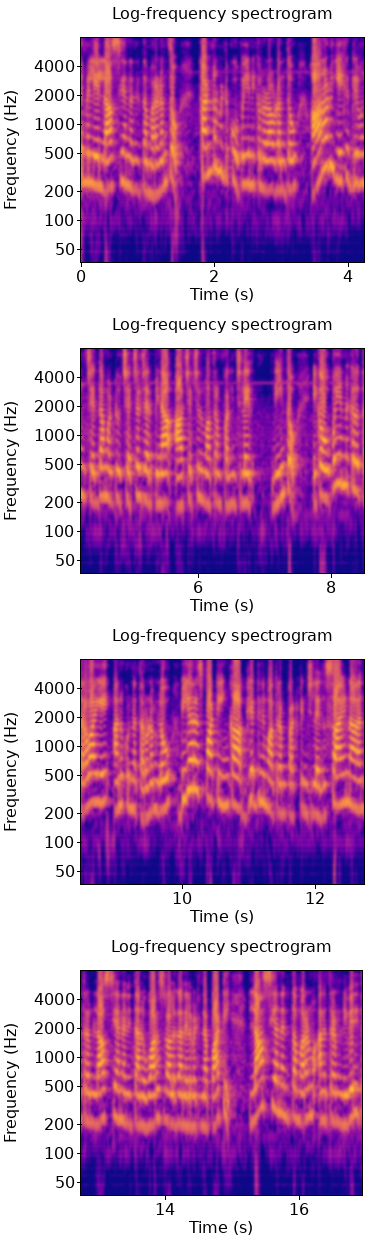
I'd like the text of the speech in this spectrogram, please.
ఎమ్మెల్యే లాస్యా నదిత మరణంతో కంటోన్మెంట్కు ఉప ఎన్నికలు రావడంతో ఆనాడు ఏకగ్రీవం చేద్దామంటూ చర్చలు జరిపినా ఆ చర్చలు మాత్రం ఫలించలేదు. దీంతో ఇక ఉప ఎన్నికలు తర్వాయే అనుకున్న తరుణంలో బీఆర్ఎస్ పార్టీ ఇంకా అభ్యర్థిని మాత్రం ప్రకటించలేదు. సాయన అనంతరం లాస్యా నందితను వారసురాలుగా నిలబెట్టిన పార్టీ లాస్యా నందిత మరణం అనంతరం నివేదిత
